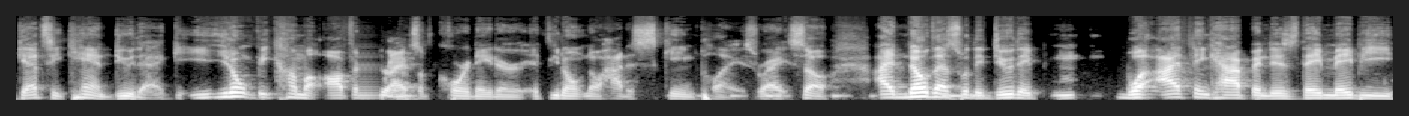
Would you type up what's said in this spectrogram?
Getsy can't do that. You, you don't become an offensive coordinator if you don't know how to scheme plays, right? So, mm-hmm. I know that's what they do. They what I think happened is they maybe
